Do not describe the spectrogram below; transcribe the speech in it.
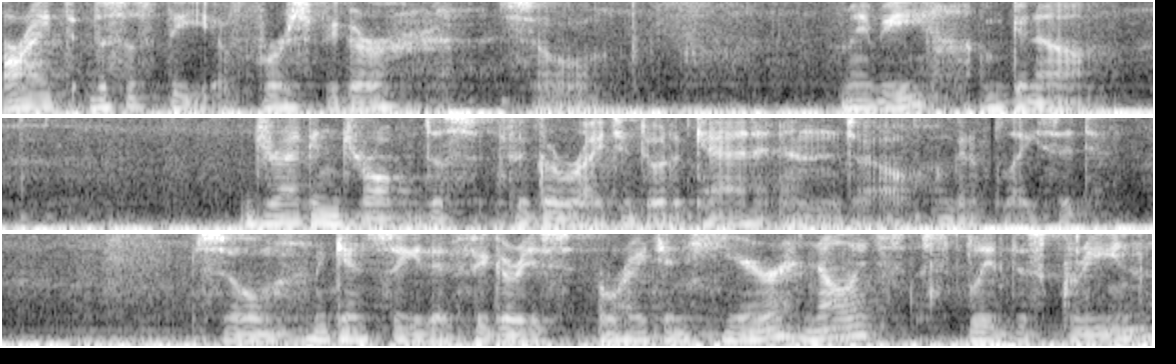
Alright, this is the first figure, so maybe I'm gonna drag and drop this figure right into the CAD and uh, I'm gonna place it. So you can see the figure is right in here. Now let's split the screen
